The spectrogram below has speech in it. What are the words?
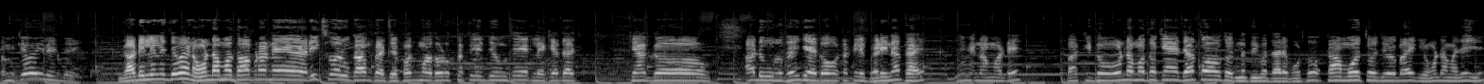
તમે કેવી રીતે જાય ગાડી લઈને જવાય ને હોન્ડામાં તો આપણને રિક્ષવાળું કામકાજ છે. પગમાં થોડુંક તકલીફ જેવું છે એટલે કદાચ ક્યાંક આડું થઈ જાય તો તકલીફ ઘણી ના થાય એના માટે. બાકી તો હોન્ડામાં તો ક્યાંય જતો આવતો જ નથી વધારે પૂરતો. કામ હોય તો જ બાઈક હોન્ડામાં જઈએ.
